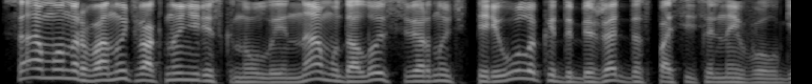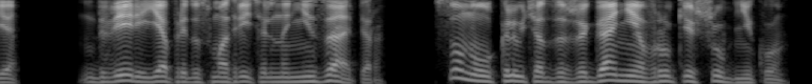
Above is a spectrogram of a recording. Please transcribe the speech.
Сам он рвануть в окно не рискнул, и нам удалось свернуть в переулок и добежать до спасительной «Волги». Двери я предусмотрительно не запер. Сунул ключ от зажигания в руки шубнику.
